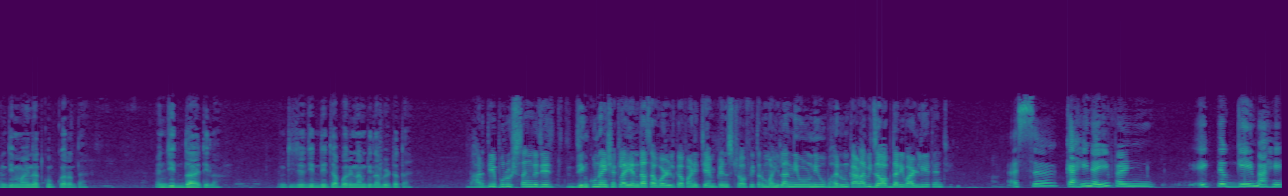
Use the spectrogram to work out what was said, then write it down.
आणि ती मेहनत खूप करत आहे. आणि जिद्द आहे तिला. आणि तिच्या जिद्दीचा परिणाम तिला भेटत आहे. भारतीय पुरुष संघ जे जिंकू नाही शकला यंदाचा वर्ल्ड कप आणि चॅम्पियन्स ट्रॉफी तर महिलांनी उणीव भरून काढावी जबाबदारी वाढली आहे त्यांची? असं काही नाही पण एक तर गेम आहे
